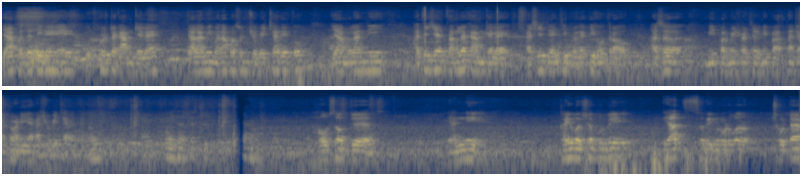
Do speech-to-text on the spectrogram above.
ज्या पद्धतीने हे उत्कृष्ट काम केलं आहे त्याला मी मनापासून शुभेच्छा देतो. या मुलांनी अतिशय चांगलं काम केलं आहे अशी त्यांची प्रगती होत राहो असं मी परमेश्वर चरणी प्रार्थना करतो आणि यांना शुभेच्छा व्यक्त करतो हाऊस ऑफ ज्वेल्स यांनी काही वर्षापूर्वी याच रिंग रोडवर छोट्या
